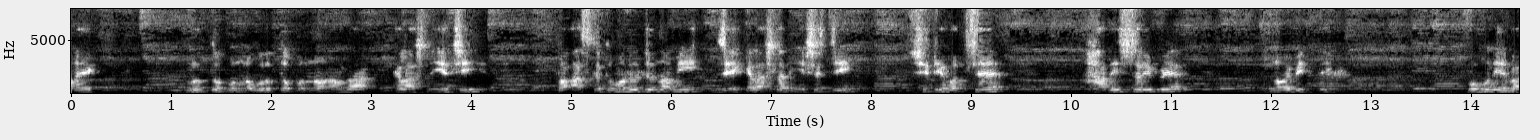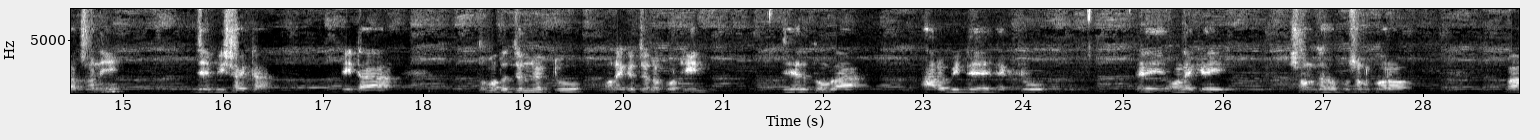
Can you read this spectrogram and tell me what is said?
অনেক গুরুত্বপূর্ণ গুরুত্বপূর্ণ আমরা ক্লাস নিয়েছি। তো আজকে তোমাদের জন্য আমি যে ক্লাসটা নিয়ে এসেছি সেটি হচ্ছে হাদিস শরীফের নৈবিত্তিক বহু নির্বাচনী যে বিষয়টা এটা তোমাদের জন্য একটু অনেকের জন্য কঠিন। যেহেতু তোমরা আরবিতে একটু এই, অনেকেই সন্দেহ পোষণ করো। বা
